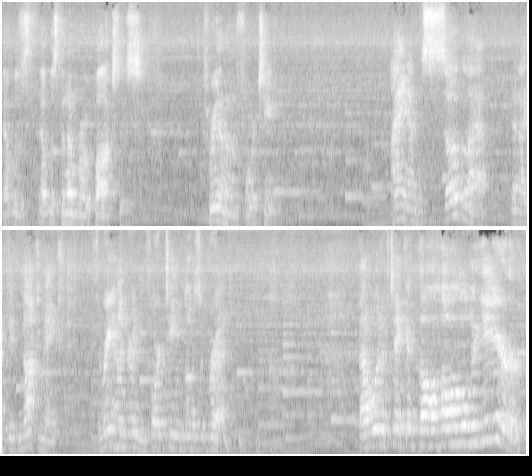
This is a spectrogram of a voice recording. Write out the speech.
That was, that was the number of boxes. 314. I am so glad that I did not make 314 loaves of bread. That would have taken the whole year.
